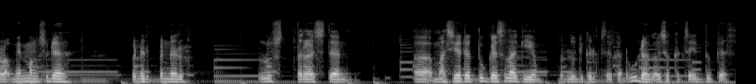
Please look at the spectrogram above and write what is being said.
kalau memang sudah benar-benar lu stres dan eh, masih ada tugas lagi yang perlu dikerjakan udah nggak usah kerjain tugas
